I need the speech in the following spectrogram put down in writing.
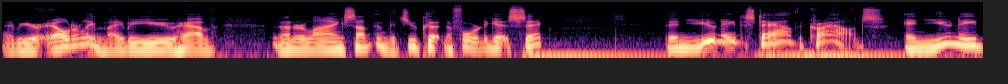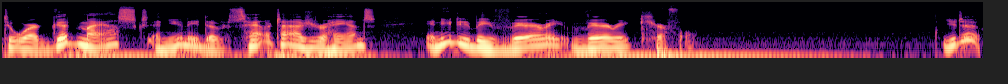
maybe you're elderly, maybe you have underlying something that you couldn't afford to get sick, then you need to stay out of the crowds and you need to wear good masks and you need to sanitize your hands and you need to be very, very careful. You do.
